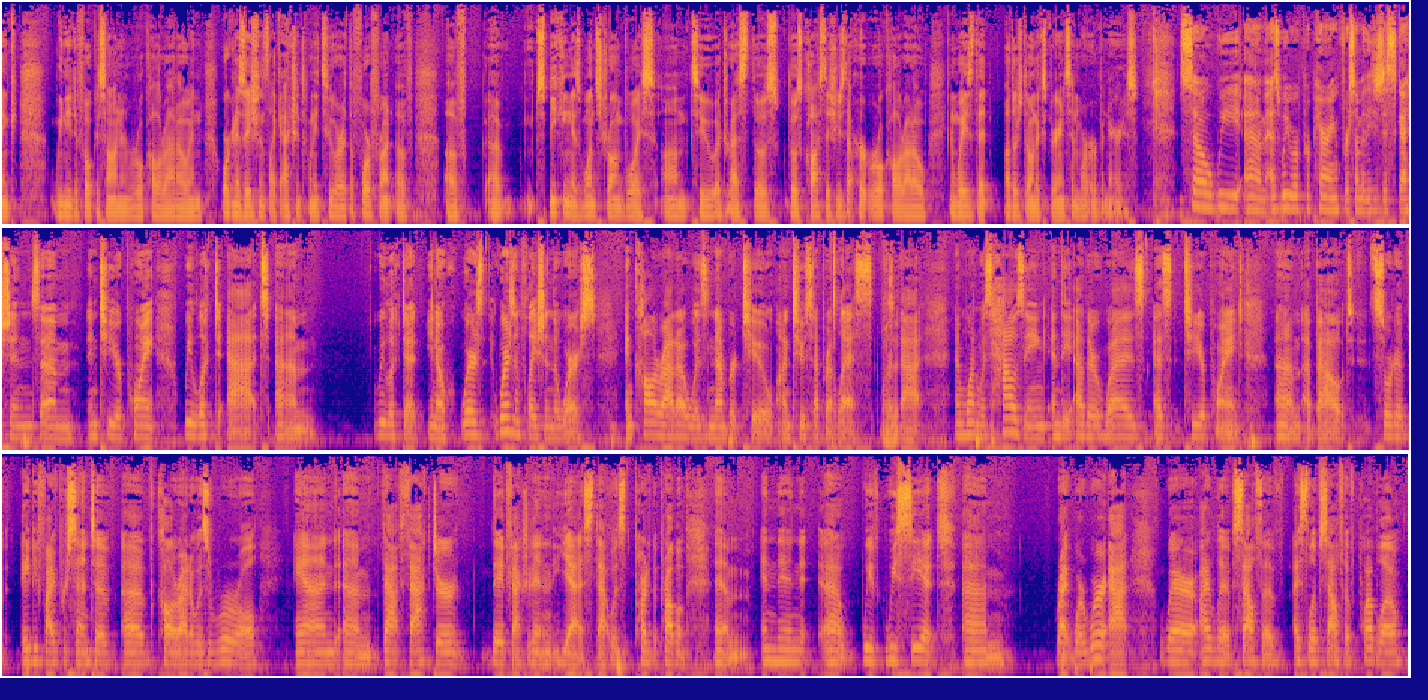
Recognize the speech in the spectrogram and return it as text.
we need to focus on in rural Colorado. And organizations like Action 22 are at the forefront of, of uh, speaking as one strong voice um, to address those those cost issues that hurt rural Colorado in ways that others don't experience in more urban areas. So we, um, as we were preparing for some of these discussions, um, and to your point, we looked at um, we looked at you know where's where's inflation the worst? And colorado was number two on two separate lists for that. And one was housing and the other was as to your point um, about sort of 85% of, of colorado was rural. And um, that factor they had factored in yes that was part of the problem. Um, and then uh, we we see it um, right where we're at, where I live south of I live south of Pueblo,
